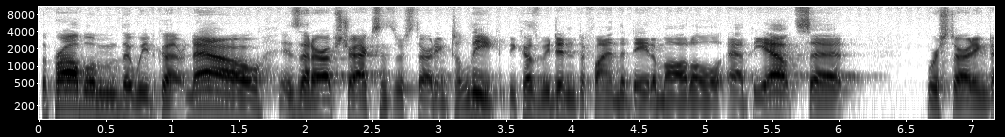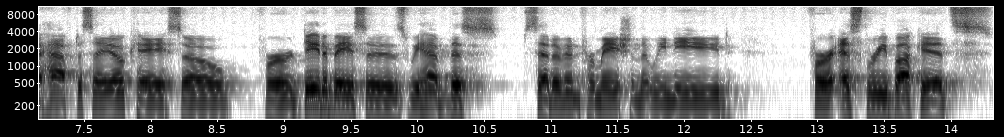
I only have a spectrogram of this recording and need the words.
The problem that we've got now is that our abstractions are starting to leak. Because we didn't define the data model at the outset, we're starting to have to say, okay, so for databases, we have this set of information that we need. For S3 buckets,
